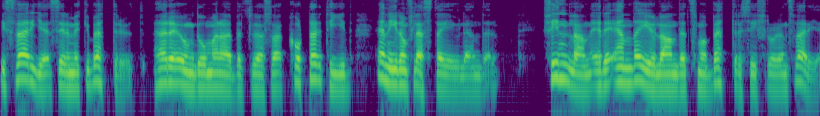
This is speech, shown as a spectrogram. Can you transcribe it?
I Sverige ser det mycket bättre ut. Här är ungdomar arbetslösa kortare tid än i de flesta EU-länder. Finland är det enda EU-landet som har bättre siffror än Sverige.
